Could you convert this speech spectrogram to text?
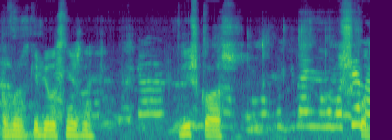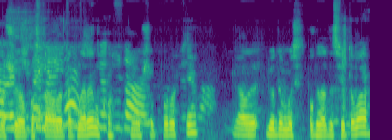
Або таке білосніжне ліжко аж шкода, що його поставили так на ринку, тому що порохи, але люди мусять показати свій товар.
